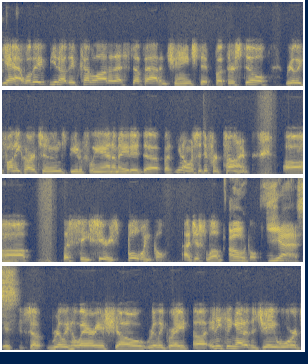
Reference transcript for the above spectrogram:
yeah, well, they you know they've cut a lot of that stuff out and changed it, but they're still really funny cartoons, beautifully animated. Uh, but you know, it's a different time. Uh, mm-hmm. Let's see, series Bullwinkle. I just love oh, Bullwinkle. yes, it's, it's, a really hilarious show, really great. Uh, anything out of the Jay Ward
